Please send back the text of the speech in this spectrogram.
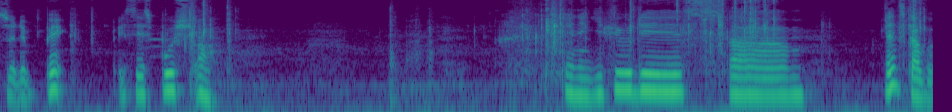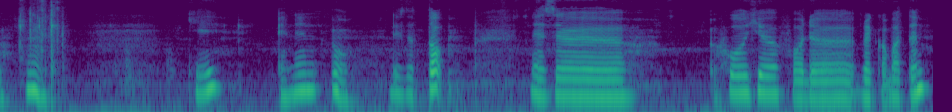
so the back it says push oh then they give you this um lens cover. Hmm. okay. And then oh this is the top there's a hole here for the record button.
